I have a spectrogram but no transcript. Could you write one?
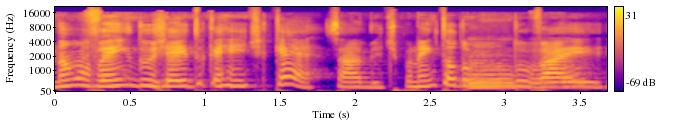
não vem do jeito que a gente quer, sabe? Tipo, nem todo mundo Uhum. vai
